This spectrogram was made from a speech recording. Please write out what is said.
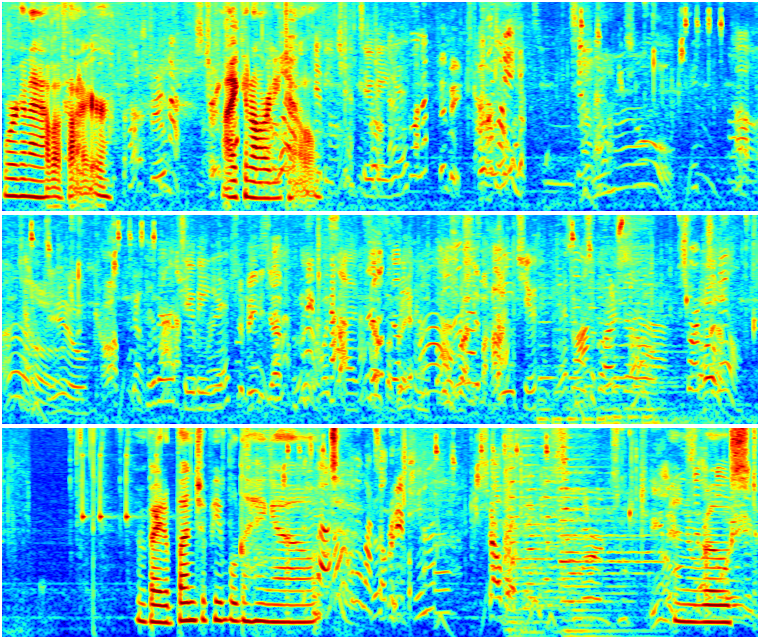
we're gonna have a fire. I can already tell. Invite a bunch of people to hang out and roast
